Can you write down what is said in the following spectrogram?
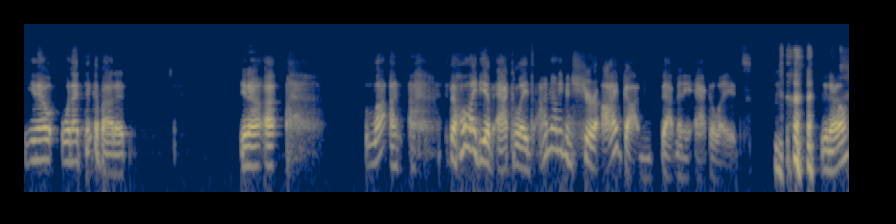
you know, when I think about it, you know, uh, a lot, uh, the whole idea of accolades, I'm not even sure I've gotten that many accolades. You know,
